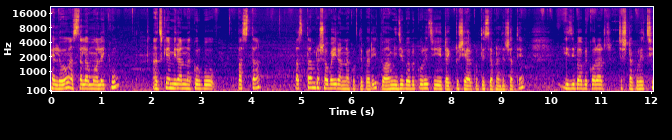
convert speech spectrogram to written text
হ্যালো, আসসালামু আলাইকুম। আজকে আমি রান্না করব পাস্তা। পাস্তা আমরা সবাই রান্না করতে পারি, তো আমি যেভাবে করেছি এটা একটু শেয়ার করতেছি আপনাদের সাথে। ইজিভাবে করার চেষ্টা করেছি।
